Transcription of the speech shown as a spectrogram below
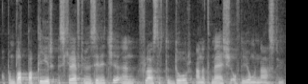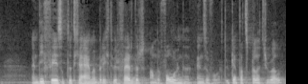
Op een blad papier schrijft u een zinnetje en fluistert het door aan het meisje of de jongen naast u. En die vezelt het geheime bericht weer verder aan de volgende enzovoort. U kent dat spelletje wel.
